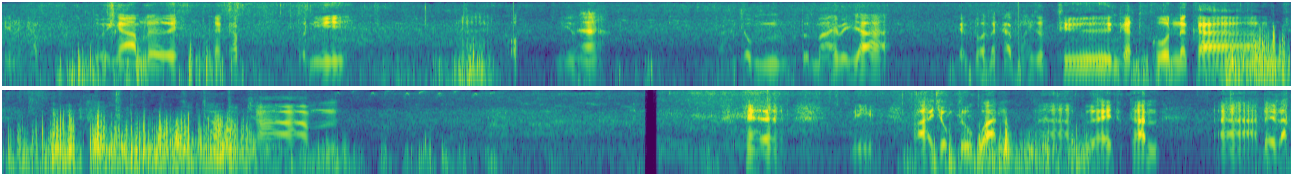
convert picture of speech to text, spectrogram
นี่นะครับสวยงามเลยนะครับ วันนี้นี่นะฮะชมต้นไม้ใบหญ้ากันก่อนนะครับ ให้สดชื่นกันทุกคนนะครับนี่นะฮะชมชามชมชาม นี่พาชมทุกวันนะเพื่อให้ทุกท่านได้รัก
